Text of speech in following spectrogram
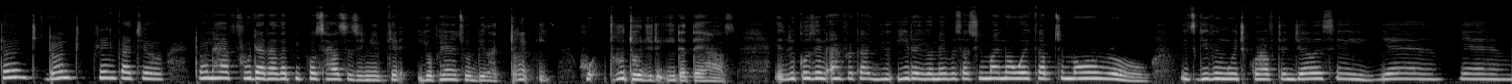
don't don't drink at your don't have food at other people's houses and you'd get your parents would be like don't eat. Who, who told you to eat at their house? It's because in africa you eat at your neighbor's house you might not wake up tomorrow. It's giving witchcraft and jealousy. Yeah yeah.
